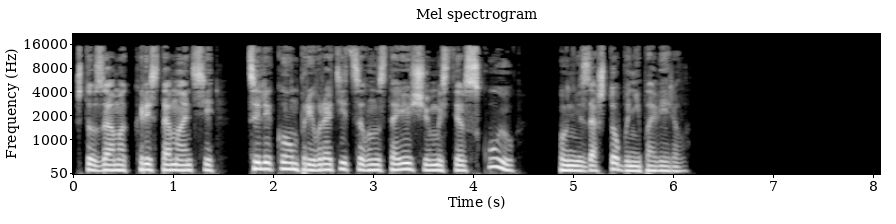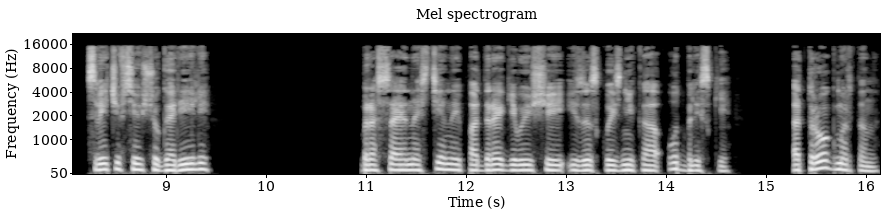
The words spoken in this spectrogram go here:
что замок Крестоманси целиком превратится в настоящую мастерскую, он ни за что бы не поверил. Свечи все еще горели, бросая на стены подрагивающие из-за сквозняка отблески, а Трогмартон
